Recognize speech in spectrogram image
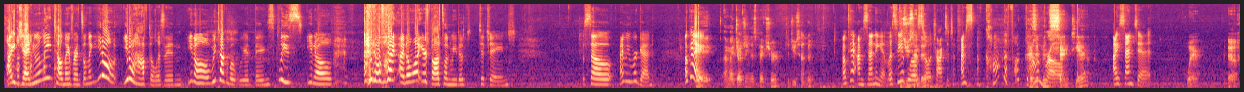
I genuinely tell my friends, I'm like, you don't, you don't have to listen. You know, we talk about weird things. Please, you know, I don't want, I don't want your thoughts on me to to change. So, I mean, we're good. Okay, Wait, am I judging this picture? Did you send it? okay, I'm sending it. Let's see Did if Will's still it? attracted to. I'm, s- I'm calm the fuck down, Has it been bro. sent yet? I sent it. Where? Ugh.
